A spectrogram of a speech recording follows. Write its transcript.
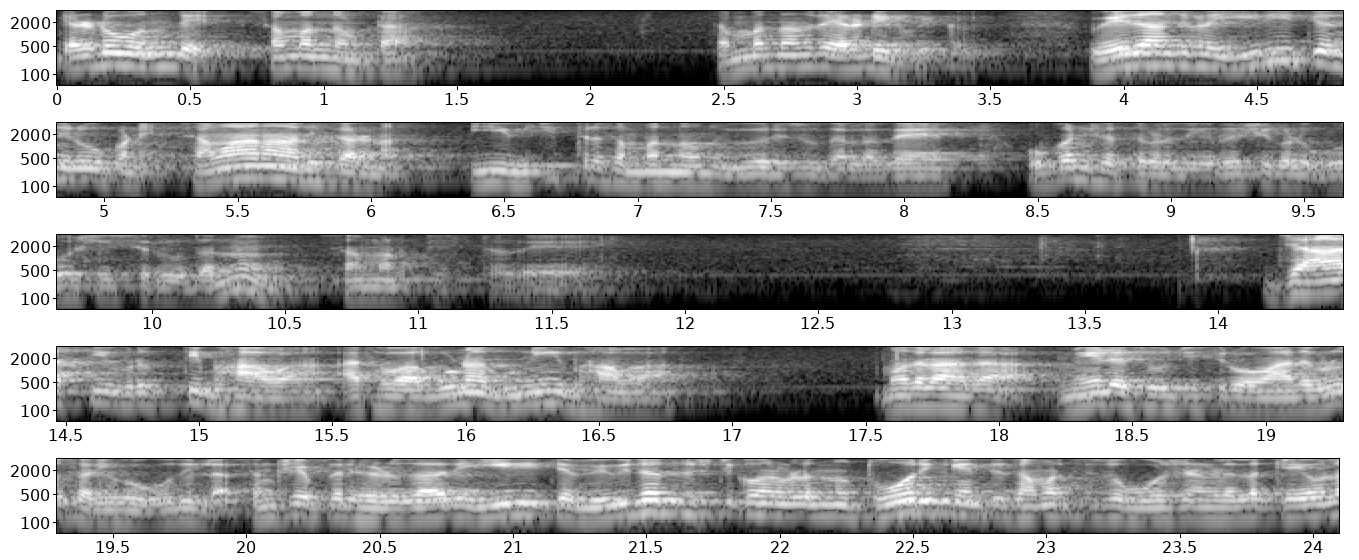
ಎರಡೂ ಒಂದೇ ಸಂಬಂಧ ಉಂಟಾ? ಸಂಬಂಧ ಅಂದರೆ ಎರಡು ಇರಬೇಕಲ್ಲಿ. ವೇದಾಂತಗಳ ಈ ರೀತಿಯ ನಿರೂಪಣೆ, ಸಮಾನಾಧಿಕರಣ, ಈ ವಿಚಿತ್ರ ಸಂಬಂಧವನ್ನು ವಿವರಿಸುವುದಲ್ಲದೆ ಉಪನಿಷತ್ತುಗಳಲ್ಲಿ ಋಷಿಗಳು ಘೋಷಿಸಿರುವುದನ್ನು ಸಮರ್ಥಿಸುತ್ತದೆ. ಜಾತಿ ವೃತ್ತಿಭಾವ ಅಥವಾ ಗುಣ ಗುಣೀಭಾವ ಮೊದಲಾದ ಮೇಲೆ ಸೂಚಿಸಿರುವ ವಾದಗಳು ಸರಿ ಹೋಗುವುದಿಲ್ಲ. ಸಂಕ್ಷೇಪದಲ್ಲಿ ಹೇಳುವುದಾದರೆ, ಈ ರೀತಿಯ ವಿವಿಧ ದೃಷ್ಟಿಕೋನಗಳನ್ನು ತೋರಿಕೆಯಂತೆ ಸಮರ್ಥಿಸುವ ಘೋಷಣೆಗಳೆಲ್ಲ ಕೇವಲ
